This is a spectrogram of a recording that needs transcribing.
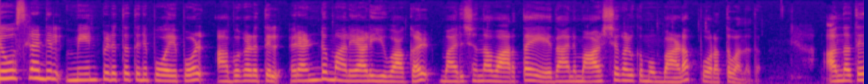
ന്യൂസിലൻഡിൽ മീൻപിടുത്തത്തിന് പോയപ്പോൾ അപകടത്തിൽ രണ്ട് മലയാളി യുവാക്കൾ മരിച്ചെന്ന വാർത്ത ഏതാനും ആഴ്ചകൾക്ക് മുമ്പാണ് പുറത്തു വന്നത്. അന്നത്തെ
